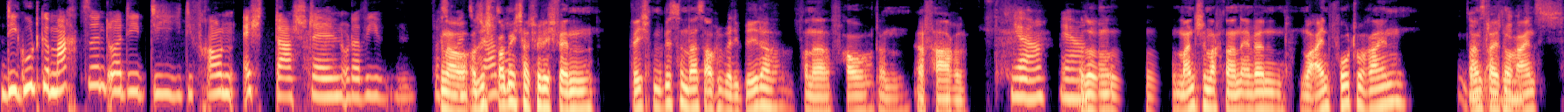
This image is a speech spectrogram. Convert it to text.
die gut gemacht sind oder die, die, die Frauen echt darstellen oder wie? Was genau, also ich freue so? mich natürlich, wenn, wenn ich ein bisschen was auch über die Bilder von der Frau dann erfahre. Ja, ja. Also manche machen dann entweder nur ein Foto rein, dann Sonst vielleicht noch eins,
